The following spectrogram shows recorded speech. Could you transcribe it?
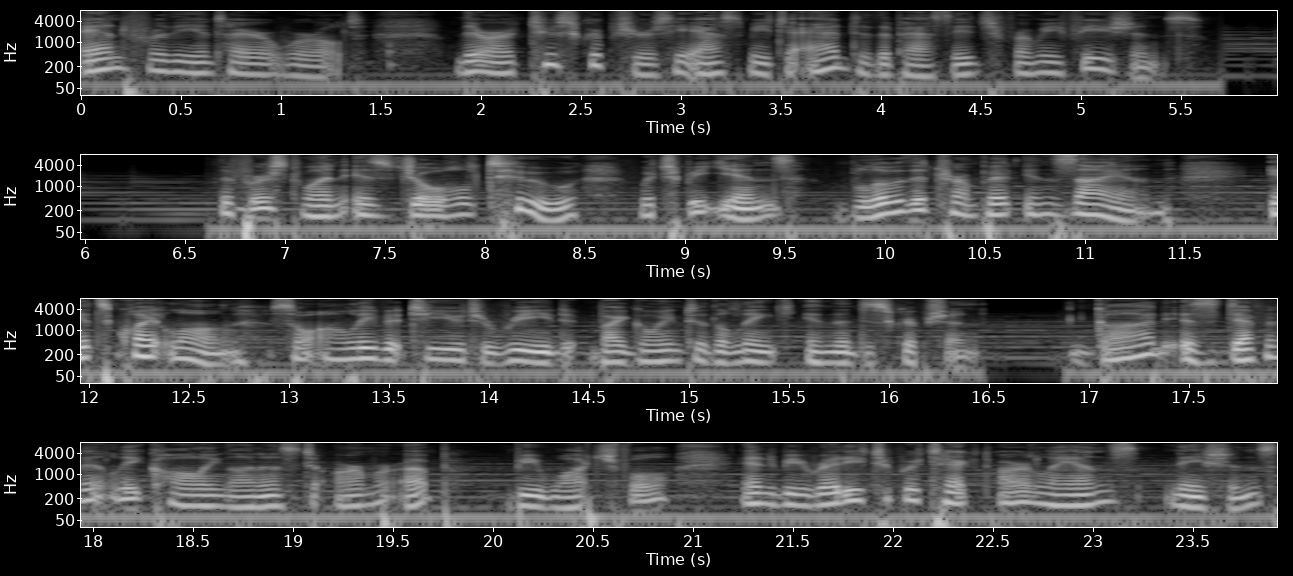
and for the entire world. There are two scriptures he asked me to add to the passage from Ephesians. The first one is Joel 2, which begins, Blow the trumpet in Zion. It's quite long, so I'll leave it to you to read by going to the link in the description. God is definitely calling on us to armor up, be watchful, and be ready to protect our lands, nations,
